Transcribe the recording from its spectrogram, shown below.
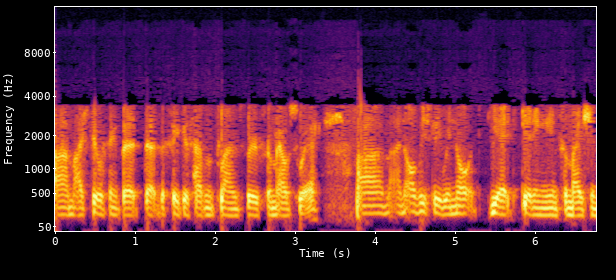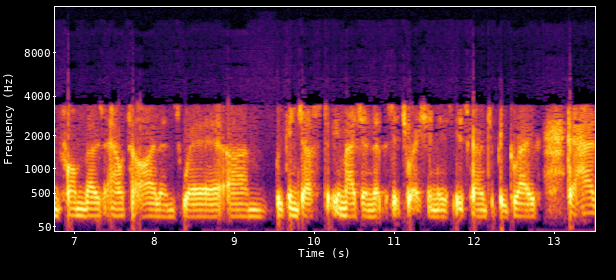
um, I still think that, that the figures haven't flown through from elsewhere. Um, and obviously, we're not yet getting the information from those outer islands where um, we can just imagine that the situation is, is going to be grave. There has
